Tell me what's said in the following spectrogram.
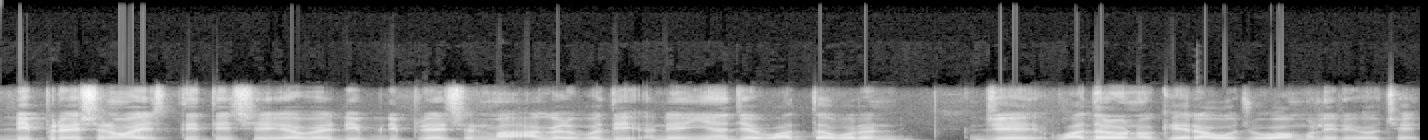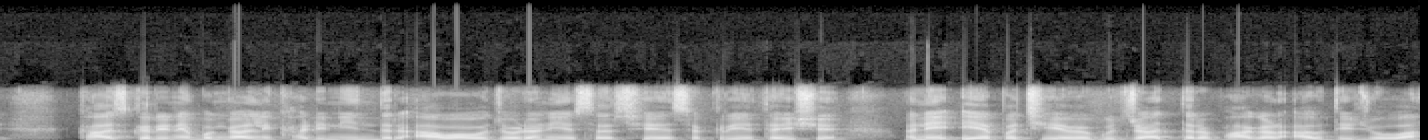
ડિપ્રેશનવાળી સ્થિતિ છે. હવે ડીપ ડિપ્રેશનમાં આગળ વધી અને અહીંયા જે વાતાવરણ, જે વાદળોનો ઘેરાવો જોવા મળી રહ્યો છે, ખાસ કરીને બંગાળની ખાડીની અંદર આ વાવાઝોડાની અસર છે સક્રિય થઈ છે અને એ પછી હવે ગુજરાત તરફ આગળ આવતી જોવા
